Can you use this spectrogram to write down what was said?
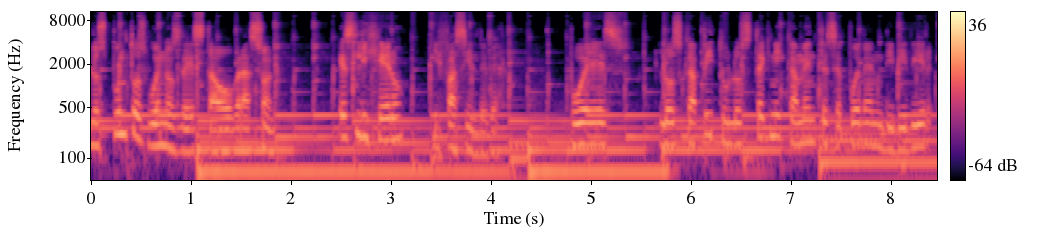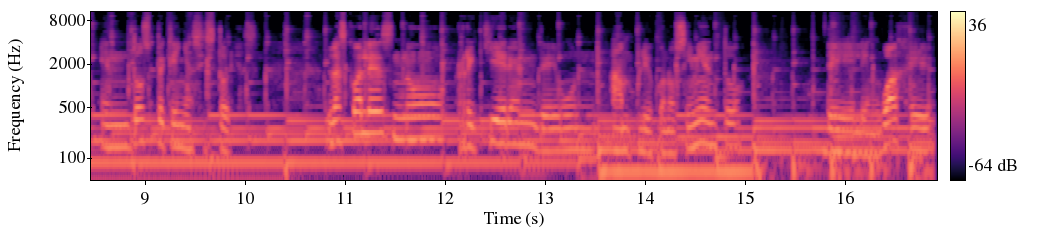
Los puntos buenos de esta obra son, es ligero y fácil de ver, pues los capítulos técnicamente se pueden dividir en dos pequeñas historias, las cuales no requieren de un amplio conocimiento de lenguaje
